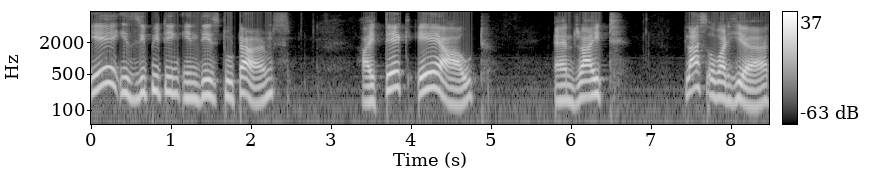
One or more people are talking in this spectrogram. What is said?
A is repeating in these two terms. I take A out and write plus over here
